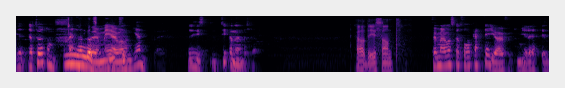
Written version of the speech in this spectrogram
jag, jag tror att de Mm, stjälper mer än vad de hjälper. Precis, typ en ändå. Ja, det är sant. För jag menar, vad ska två katter göra för att de ger rätt till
